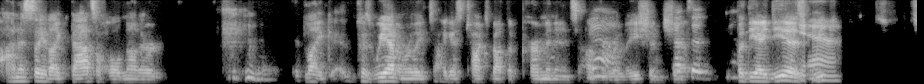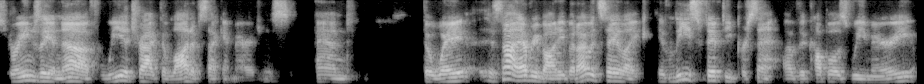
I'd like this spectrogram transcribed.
honestly like that's a whole nother like because we haven't really i guess talked about the permanence of yeah, the relationship a, yeah. but the idea is yeah. strangely enough, we attract a lot of second marriages. And the way it's not everybody, but I would say like at least 50% of the couples we marry,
